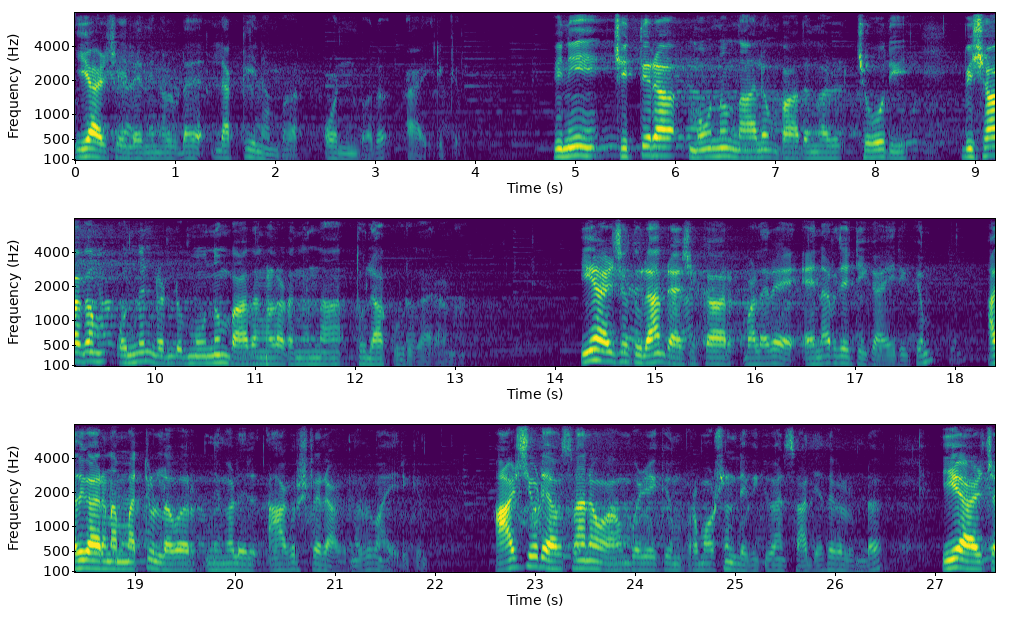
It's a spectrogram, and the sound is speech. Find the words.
ഈ ആഴ്ചയിലെ നിങ്ങളുടെ ലക്കി നമ്പർ ഒൻപത് ആയിരിക്കും. ഇനി ചിത്തിര മൂന്നും നാലും പാദങ്ങൾ ചോതി വിശാഖം ഒന്നും രണ്ടും മൂന്നും പാദങ്ങൾ അടങ്ങുന്ന തുലാക്കൂറുകാരാണ്. ഈ ആഴ്ച തുലാം രാശിക്കാർ വളരെ എനർജറ്റിക് ആയിരിക്കും. അത് കാരണം മറ്റുള്ളവർ നിങ്ങളിൽ ആകൃഷ്ടരാകുന്നതുമായിരിക്കും. ആഴ്ചയുടെ അവസാനമാകുമ്പോഴേക്കും പ്രൊമോഷൻ ലഭിക്കുവാൻ സാധ്യതകളുണ്ട്. ഈ ആഴ്ച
